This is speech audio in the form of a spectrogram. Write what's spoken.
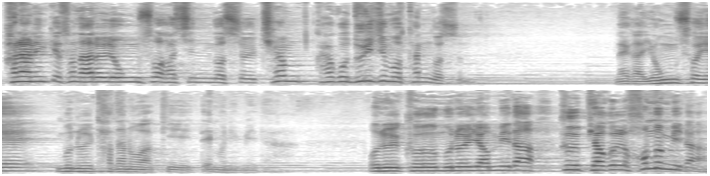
하나님께서 나를 용서하신 것을 체험하고 누리지 못한 것은 내가 용서의 문을 닫아 놓았기 때문입니다. 오늘 그 문을 엽니다. 그 벽을 허뭅니다.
